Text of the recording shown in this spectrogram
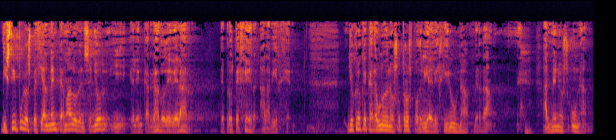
discípulo especialmente amado del Señor y el encargado de velar, de proteger a la Virgen. Yo creo que cada uno de nosotros podría elegir una, ¿verdad? Al menos una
